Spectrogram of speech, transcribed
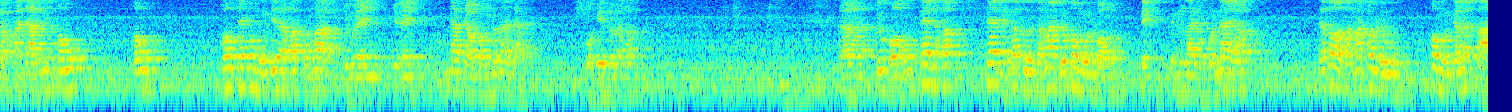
กับอาจารย์ที่เขาเขาเขาใช้ข้อมูลเยอะครับ ผมว่าอยู่ในอยู่ในหน้าจอคอมน่าจะโอเคสุดแล้วครับดูของแพทย์นะครับ แพทย์เนี่ยก็คือสามารถดูข้อมูลของเด็กเป็นรายบุคคลได้ครับ แล้วก็สามารถเข้าไปดูข้อมูลการรักษา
